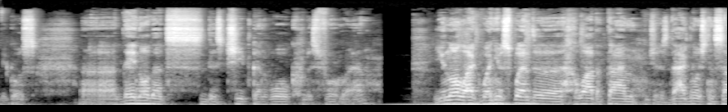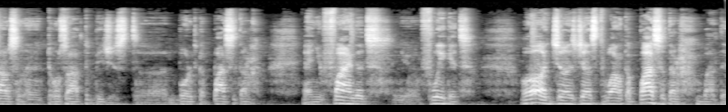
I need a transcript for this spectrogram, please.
because uh, they know that this chip can work with firmware you know like when you spend uh, a lot of time just diagnosing something and it turns out to be just a burnt capacitor and you find it you flick it. Well just just one capacitor but uh,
